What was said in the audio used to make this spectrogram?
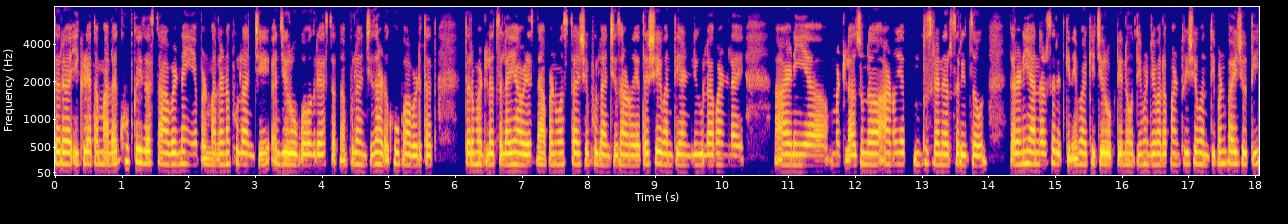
तर इकडे आता मला खूप काही जास्त आवड नाहीये पण मला ना फुलांची जे रोपं वगैरे असतात ना फुलांची झाडं खूप आवडतात. तर म्हटलं चला ह्या वेळेस ना आपण मस्त अशी फुलांची जाणूया. तर शेवंती आणली गुलाब आणलाय आणि म्हटलं अजून आणूया दुसऱ्या नर्सरीत जाऊन. कारण ह्या नर्सरीत की नाही बाकीची रोपटे नव्हती. म्हणजे मला पांढरी शेवंती पण पाहिजे होती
